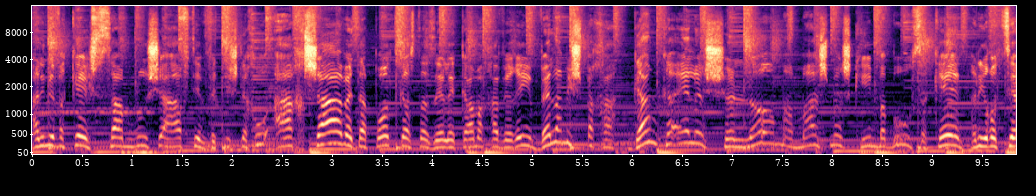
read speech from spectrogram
אני מבקש, סמנו שאהבתם ותשלחו עכשיו את הפודקאסט הזה לכמה חברים ולמשפחה. גם כאלה שלא ממש משקיעים בבורסה. כן, אני רוצה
